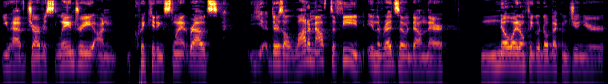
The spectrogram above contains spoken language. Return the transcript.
You have Jarvis Landry on quick hitting slant routes. There's a lot of mouth to feed in the red zone down there. No, I don't think Odell Beckham Jr.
